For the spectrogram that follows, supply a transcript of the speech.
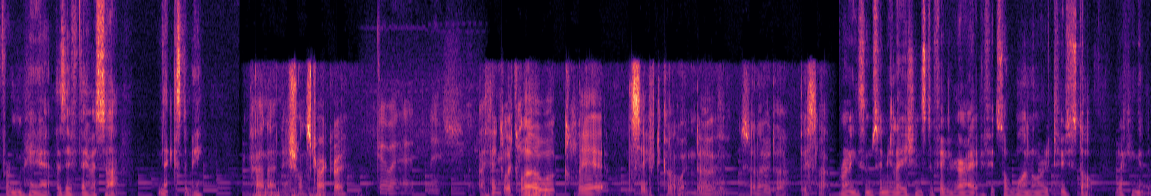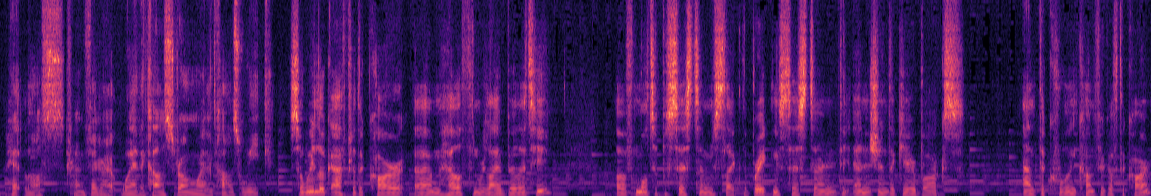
from here as if they were sat next to me. Hannah, Nish on Strike Go ahead, Nish. I think Leclerc will clear the safety car window of Tsunoda this lap. Running some simulations to figure out if it's a one or a two stop, looking at the pit loss, trying to figure out where the car's strong, where the car's weak. So we look after the car um, health and reliability of multiple systems like the braking system, the engine, the gearbox, and the cooling config of the car.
